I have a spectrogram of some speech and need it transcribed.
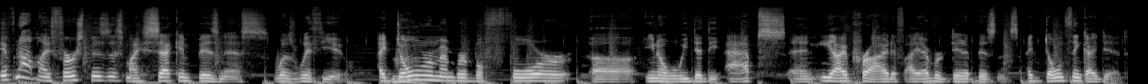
if not my first business, my second business was with you. I don't remember before, uh, you know, we did the apps and EI Pride if I ever did a business. I don't think I did,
